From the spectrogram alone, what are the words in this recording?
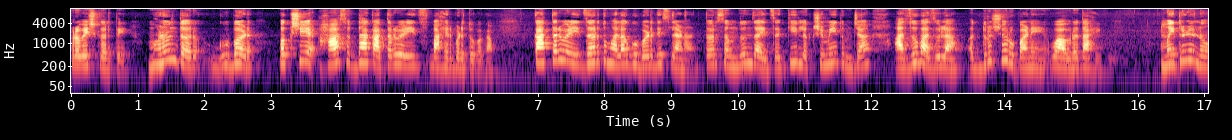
प्रवेश करते. म्हणून तर घुबड पक्षी हा सुद्धा कातरवेळीच बाहेर पडतो बघा. कातरवेळी जर तुम्हाला घुबड दिसला ना तर समजून जायचं की लक्ष्मी तुमच्या आजूबाजूला अदृश्य रूपाने वावरत आहे. मैत्रिणींनो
